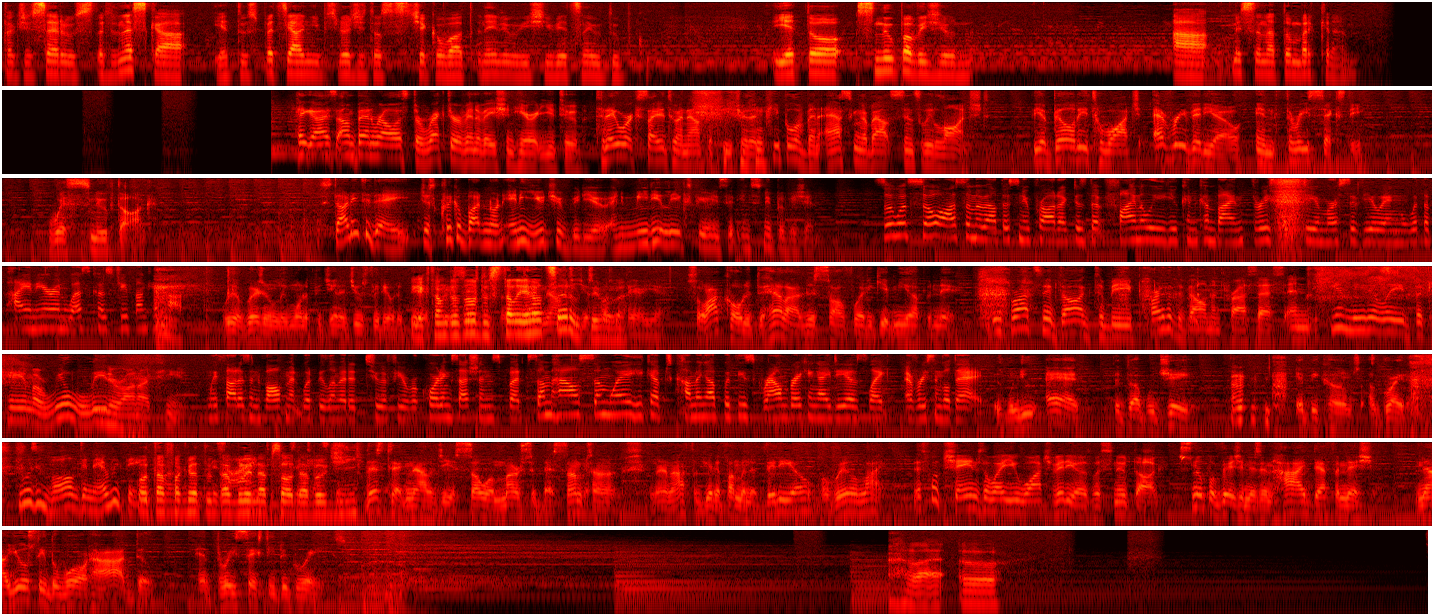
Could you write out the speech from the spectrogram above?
Takže Serus, dneska je tu speciální příležitost zčekovat nejnovější věc na YouTube. Je to Snoopavision. A my se na to mrkneme. Hey guys, I'm Ben Rallis, Director of Innovation here at YouTube. Today we're excited to announce a feature that people have been asking about since we launched. The ability to watch every video in 360 with Snoop Dogg. Starting today, just click a button on any YouTube video and immediately experience it in Snoopavision. So what's so awesome about this new product is that finally you can combine 360 immersive viewing with a pioneer in West Coast G-Funk hip hop. We originally wanted the Gin and Juice video to be Jak in tam do toho 360, dostali jeho dceru, just ty wasn't vole? there yet. So I coded the hell out of this software to get me up in there. We brought Snoop Dogg to be part of the development process, and he immediately became a real leader on our team. We thought his involvement would be limited to a few recording sessions, but somehow, some way, he kept coming up with these groundbreaking ideas like every single day. Is when you add the double G, it becomes a greater. He was involved in everything. On tam from fakt na tu design tabuli to napsal user double. G. This technology is so immersive that sometimes, man, I forget if I'm in a video or real life. This will change the way you watch videos with Snoop Dogg. Snoopavision is in high definition. Now you'll see the world how I do, in 360 degrees. Hele, uh,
